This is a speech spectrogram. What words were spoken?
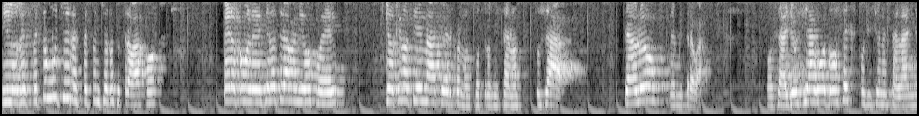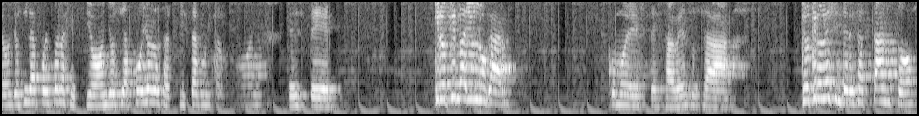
y lo respeto mucho y respeto un chorro su trabajo, pero como le decía el otro día a mi amigo Joel, creo que no tiene nada que ver con nosotros, o sea, o sea, te hablo de mi trabajo. O sea, yo sí hago dos exposiciones al año, yo sí le apuesto a la gestión, yo sí apoyo a los artistas muy cabrón, este, creo que no hay un lugar como este, ¿sabes? O sea, creo que no les interesa tanto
